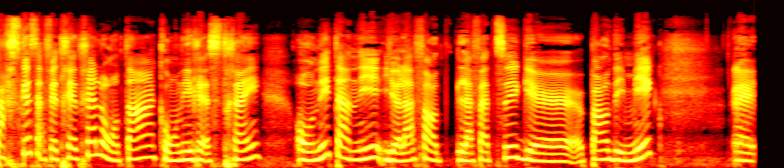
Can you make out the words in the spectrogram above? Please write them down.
parce que ça fait très très longtemps qu'on est restreint, on est tanné, il y a la, la fatigue euh, pandémique. Euh,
